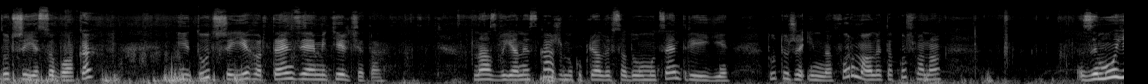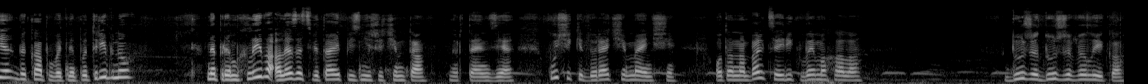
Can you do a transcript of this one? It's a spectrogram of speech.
тут ще є собака. І тут ще є гортензія мітільчата. Назву я не скажу, ми купляли в садовому центрі її. Тут уже інна форма, але також вона зимує, викапувати не потрібно. Не примхлива, але зацвітає пізніше, ніж та гортензія. Кущики, до речі, менші. От Анабель цей рік вимахала дуже-дуже велика.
